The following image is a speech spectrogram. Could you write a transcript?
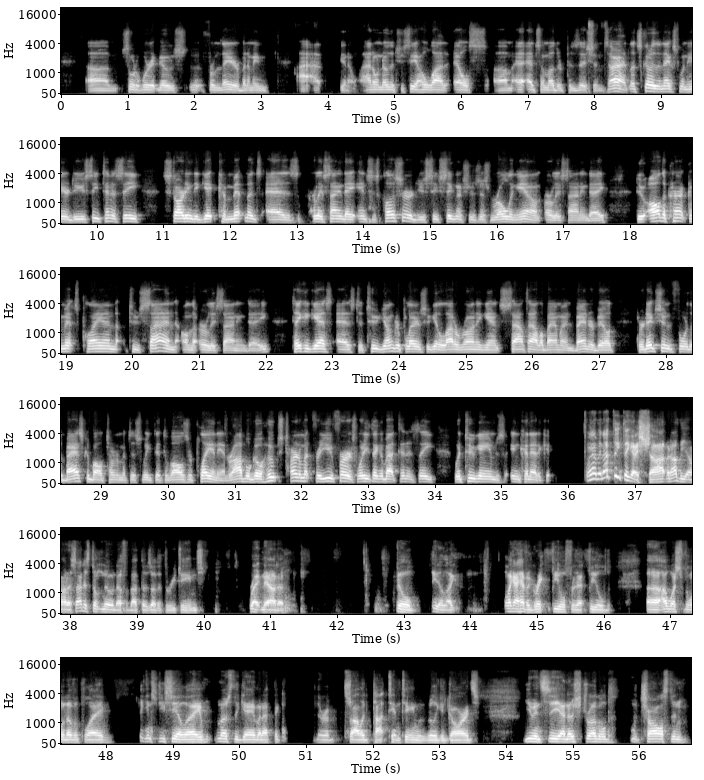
um, sort of where it goes uh, from there. But I mean, I, you know, I don't know that you see a whole lot else um, at, at, some other positions. All right, let's go to the next one here. Do you see Tennessee starting to get commitments as early signing day inches closer, do you see signatures just rolling in on early signing day? Do all the current commits plan to sign on the early signing day? Take a guess as to two younger players who get a lot of run against South Alabama and Vanderbilt prediction for the basketball tournament this week that the Vols are playing in. Rob, we'll go hoops tournament for you first. What do you think about Tennessee with two games in Connecticut? I mean, I think they got a shot, but I'll be honest, I just don't know enough about those other three teams right now to feel, you know, like like I have a great feel for that field. Uh, I watched Villanova play against UCLA most of the game, and I think they're a solid top 10 team with really good guards. UNC, I know, struggled with Charleston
